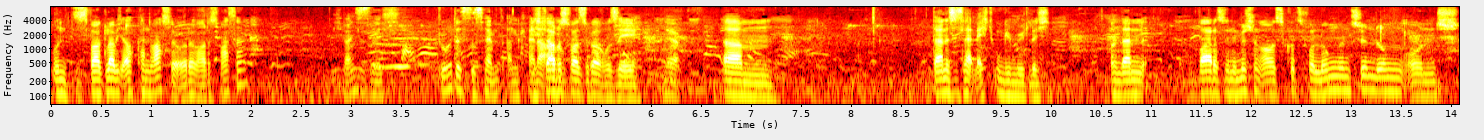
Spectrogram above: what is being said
und es war, glaube ich, auch kein Wasser, oder? War das Wasser? Ich weiß es nicht. Du hattest das Hemd an, keine ich Ahnung. glaube, es war sogar Rosé. Ja. Ähm, dann ist es halt echt ungemütlich. Und dann war das so eine Mischung aus kurz vor Lungenentzündung und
